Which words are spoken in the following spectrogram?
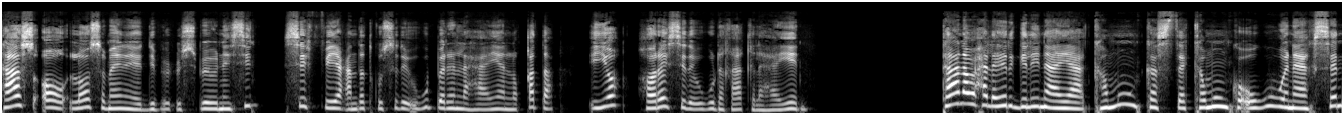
taas oo loo samaynayo dib u cusboonaysin si fiican dadku siday ugu baran lahaayeen luqadda iyo horey siday ugu dhaqaaqi lahaayeen. Taana waxaa la hirgelinayaa kamuun kaste kamuunka ugu wanaagsan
